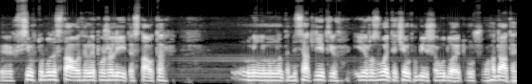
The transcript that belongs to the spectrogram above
Е, Всім, хто буде ставити, не пожалійте, ставте мінімум на 50 літрів і розводьте чим побільше водою, тому що вгадати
